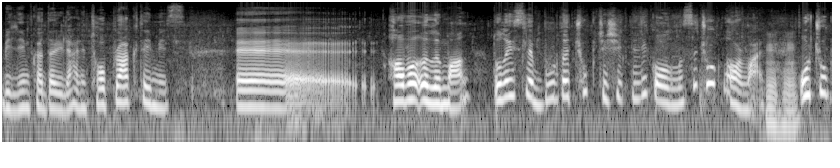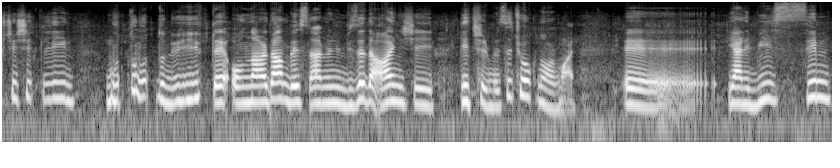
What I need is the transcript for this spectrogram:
bildiğim kadarıyla. Hani toprak temiz, e, hava ılıman. Dolayısıyla burada çok çeşitlilik olması çok normal. O çok çeşitliliğin mutlu mutlu büyüyüp de onlardan beslenmenin bize de aynı şeyi geçirmesi çok normal. Ee, yani bizim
